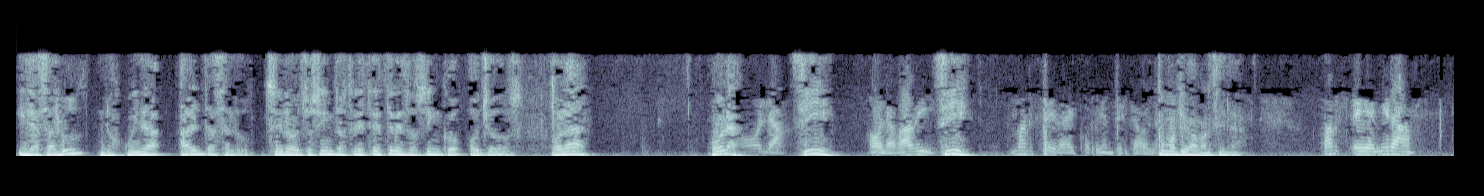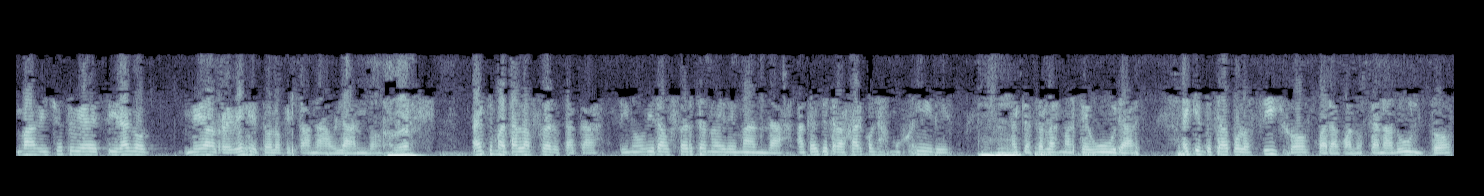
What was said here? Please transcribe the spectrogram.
y la salud nos cuida alta salud 0800-333-2582 hola hola Hola. sí Hola, Babi. sí Marcela de Corrientes te habla. ¿Cómo te va, Marcela? Mar- eh, mira, Babi, yo te voy a decir algo medio al revés de todo lo que están hablando. A ver. Hay que matar la oferta acá. Si no hubiera oferta no hay demanda. Acá hay que trabajar con las mujeres, hay que hacerlas más seguras. Hay que empezar por los hijos para cuando sean adultos,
